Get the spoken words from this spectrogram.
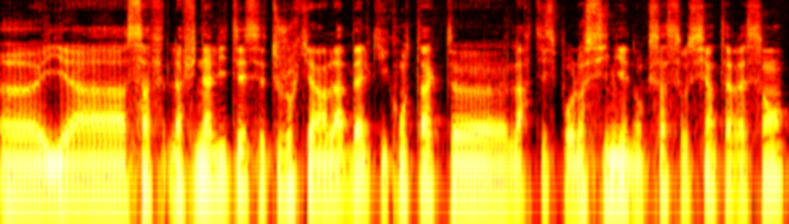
euh, y a la finalité, c'est toujours qu'il y a un label qui contacte euh, l'artiste pour le signer. Donc ça, c'est aussi intéressant.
